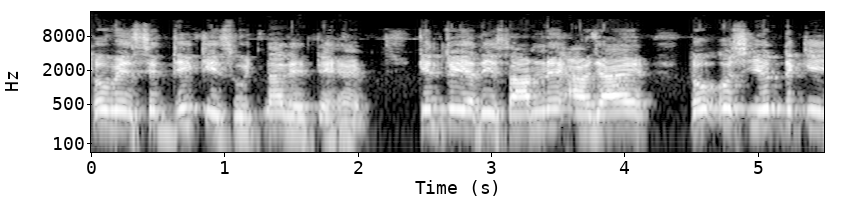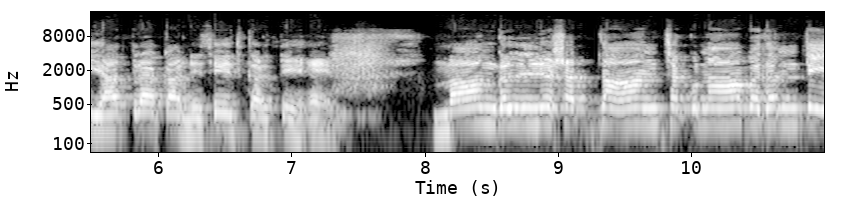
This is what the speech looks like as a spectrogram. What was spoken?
तो वे सिद्धि की सूचना देते हैं। किंतु यदि सामने आ जाए तो उस युद्ध की यात्रा का निषेध करते हैं। मांगल्य शब्दान शकुना बदंते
